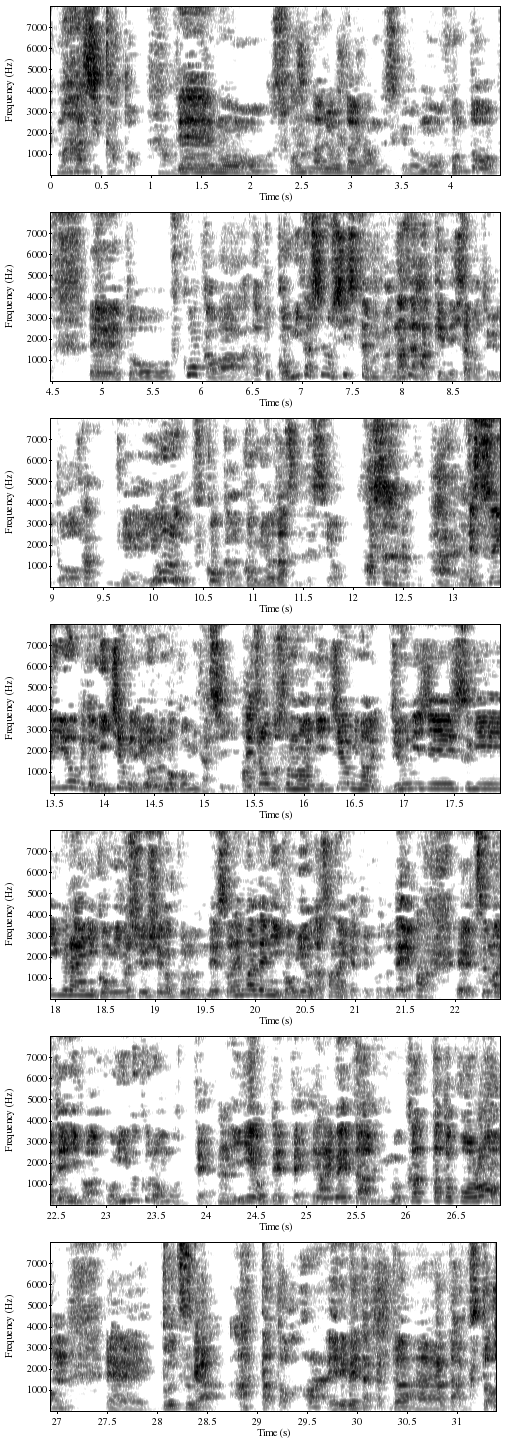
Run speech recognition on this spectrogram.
マジかと。うん、で、もう、そんな状態なんですけども、本当えっ、と、福岡は、だとゴミ出しのシステムがなぜ発見できたかというと、はえー夜、福岡はゴミを出すんですよ。朝じゃなく。はい。うんで、水曜日と日曜日の夜のゴミ出し。で、はいちょうどその日曜日の12時過ぎぐらいにゴミの収集が来るんで、それまでにゴミを出さなきゃということで、はいえー妻ジェニファーはゴミ袋を持って、うん家を出て、エレベーターに向かったところ、んえー、物があったと。エレベーターがダーンと開くと。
